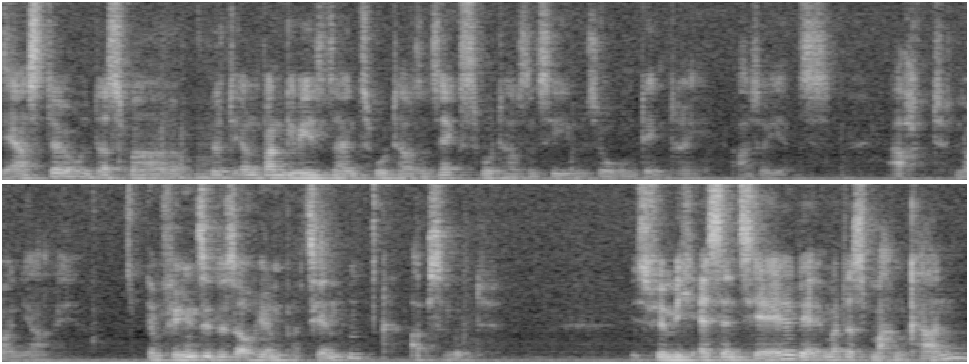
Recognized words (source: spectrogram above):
erste und das war, wird irgendwann gewesen sein 2006, 2007, so um den Dreh. Also jetzt acht, neun Jahre Empfehlen Sie das auch Ihren Patienten? Absolut ist für mich essentiell, wer immer das machen kann.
